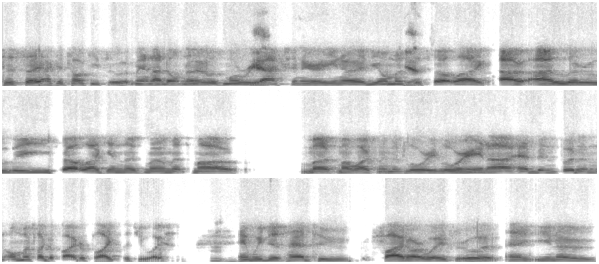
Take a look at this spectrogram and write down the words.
to say I could talk you through it, man, I don't know. It was more reactionary, you know. You almost yeah. just felt like I, I literally felt like in those moments, my my my wife's name is Lori. Lori and I had been put in almost like a fight or flight situation, mm-hmm. and we just had to fight our way through it, and you know,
